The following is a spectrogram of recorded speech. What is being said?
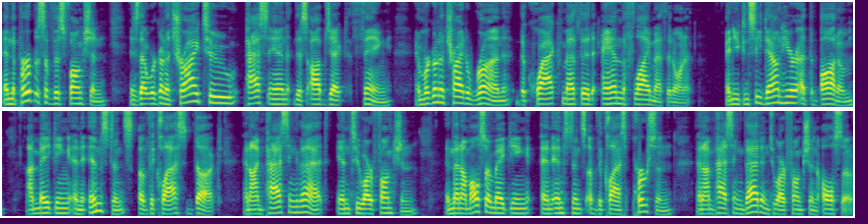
and the purpose of this function is that we're going to try to pass in this object thing, and we're going to try to run the quack method and the fly method on it. And you can see down here at the bottom, I'm making an instance of the class duck, and I'm passing that into our function. And then I'm also making an instance of the class person, and I'm passing that into our function also.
